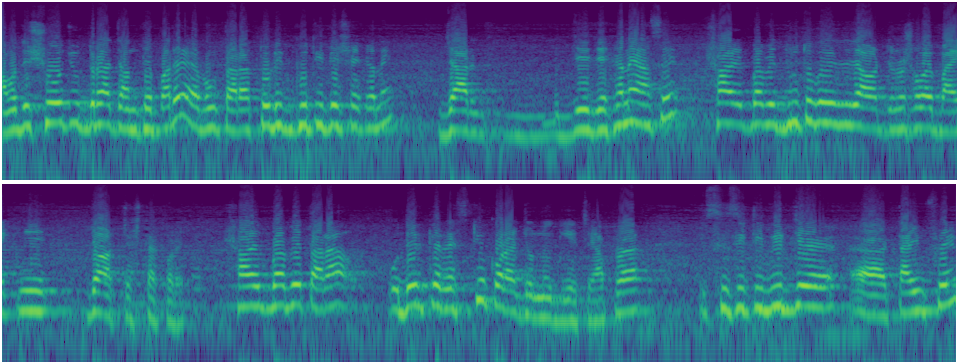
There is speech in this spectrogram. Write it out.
আমাদের সহযোদ্ধারা জানতে পারে এবং তারা তড়িৎ গতিতে সেখানে যার যে যেখানে আসে স্বাভাবিকভাবে দ্রুত গতিতে যাওয়ার জন্য সবাই বাইক নিয়ে যাওয়ার চেষ্টা করে। স্বাভাবিকভাবে তারা ওদেরকে রেস্কিউ করার জন্য গিয়েছে। আপনারা সিসিটিভির যে টাইম ফ্রেম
